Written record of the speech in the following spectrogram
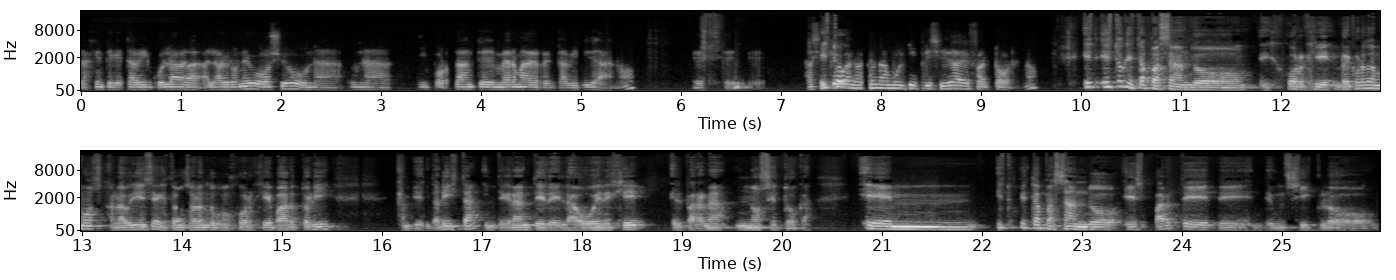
la gente que está vinculada al agronegocio, una, una importante merma de rentabilidad, ¿no? Este, así que bueno, es una multiplicidad de factores, ¿no? Esto que está pasando, eh, Jorge, recordamos a la audiencia que estamos hablando con Jorge Bartoli, ambientalista, integrante de la ONG El Paraná no se toca. Em, ¿Esto que está pasando es parte de, un ciclo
